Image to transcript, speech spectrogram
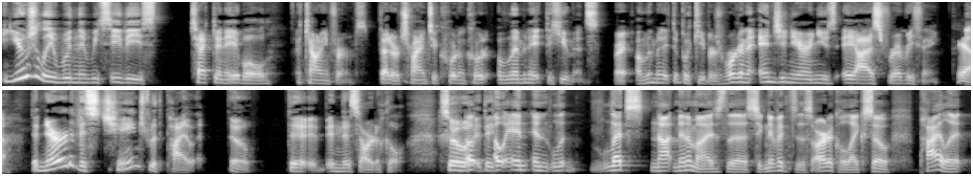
usually when we see these tech-enabled accounting firms that are trying to quote unquote eliminate the humans, right? Eliminate the bookkeepers. We're going to engineer and use AIs for everything. Yeah. The narrative has changed with Pilot, though. The, in this article, so oh, they, oh and and let's not minimize the significance of this article. Like, so Pilot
